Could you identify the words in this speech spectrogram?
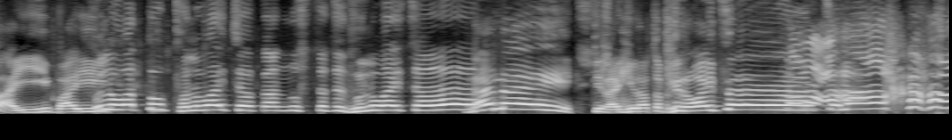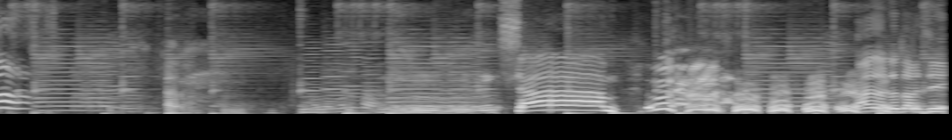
बाई बाई. फुलवा तू फुलवायचं का नुसतं ते झुलवायचं नाही नाही. तिला घेऊन आता फिरवायचं. चला. श्याम. काय झालं दाजी?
